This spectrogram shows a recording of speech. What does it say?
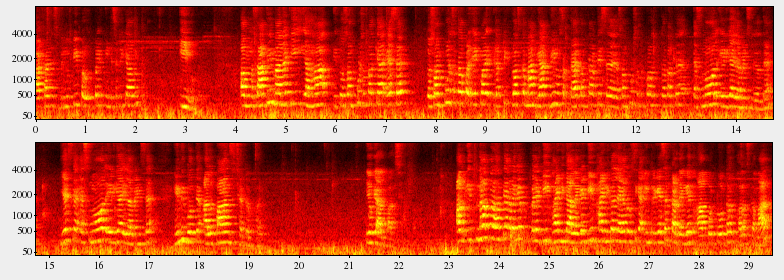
अर्थात इस बिंदु P पर उत्पन्न इंटेंसिटी क्या होगी E होगी अब साथ ही माना कि यहाँ तो संपूर्ण सतह क्या S है। तो संपूर्ण सतह पर एक बार इलेक्ट्रिक फ्लक्स का मान ज्ञात नहीं हो सकता है तो हम करते हैं संपूर्ण सतह पर क्या करते हैं स्मॉल एरिया एलिमेंट्स ले लेते हैं। ये इसका स्मॉल एरिया एलिमेंट्स है। हिंदी बोलते हैं अल्पांश क्षेत्रफल। ये हो गया अल्पांश अब इतना पर हम क्या करेंगे? पहले डी फाई निकाल लेंगे। डी फाई निकल जाएगा तो उसी का इंटीग्रेशन कर देंगे तो आपको टोटल फ्लक्स का मान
